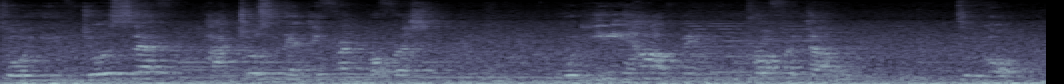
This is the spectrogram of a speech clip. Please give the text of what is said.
So if Joseph had chosen a different profession, would he have been profitable to God?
